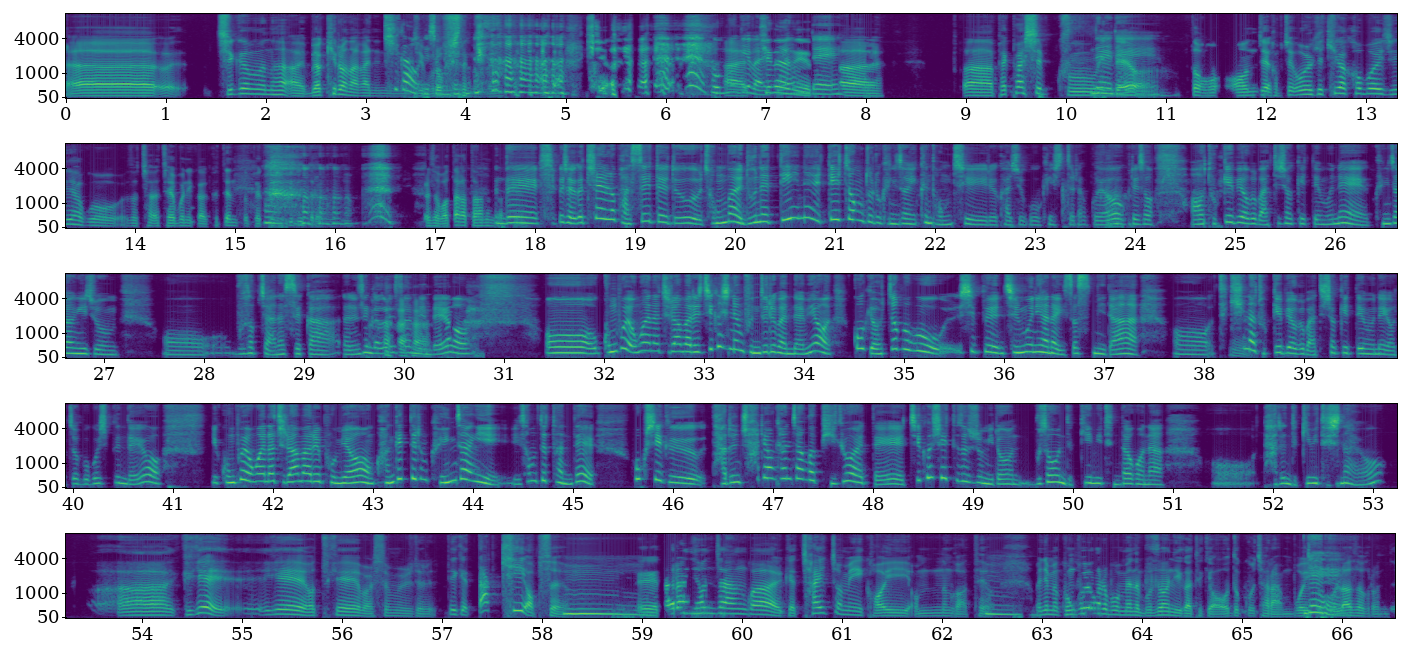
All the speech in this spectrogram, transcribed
어, 지금은 한, 아, 몇 킬로 나가는지 키가 어느 물어보시는 정도? 건가요? 몸무게 아, 말고요. 키는 네. 아, 아 189인데요. 네네. 또 어- 언제 갑자기 어 이렇게 키가 커 보이지 하고 그래서 자, 재보니까 그때는 또 191이더라고요. 그래서 왔다 갔다 하는 것 같아요. 네. 그래서 저희가 트레일러 봤을 때도 정말 눈에 띄는, 띌 정도로 굉장히 큰 덩치를 가지고 계시더라고요. 그래서, 아, 도깨비 역을 맡으셨기 때문에 굉장히 좀, 어, 무섭지 않았을까라는 생각을 했었는데요. 어, 공포 영화나 드라마를 찍으시는 분들을 만나면 꼭 여쭤보고 싶은 질문이 하나 있었습니다. 어, 특히나 도깨비 역을 맡으셨기 때문에 여쭤보고 싶은데요. 이 공포 영화나 드라마를 보면 관객들은 굉장히 이 섬뜩한데 혹시 그 다른 촬영 현장과 비교할 때 찍으실 때도 좀 이런 무서운 느낌이 든다거나 어, 다른 느낌이 드시나요? 아 그게 이게 어떻게 말씀을 드릴 이게 딱히 없어요. 음. 예, 다른 현장과 이렇게 차이점이 거의 없는 것 같아요. 음. 왜냐면 공포 영화를 보면은 무서운 이가 되게 어둡고 잘 안 보이고 네. 몰라서 그런데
